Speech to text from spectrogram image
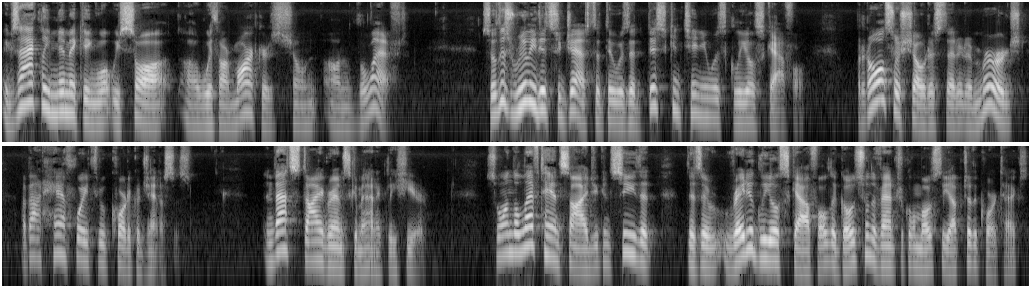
exactly mimicking what we saw uh, with our markers shown on the left. So this really did suggest that there was a discontinuous glial scaffold, but it also showed us that it emerged about halfway through corticogenesis. And that's diagrammed schematically here. So on the left-hand side, you can see that there's a radioglial scaffold that goes from the ventricle mostly up to the cortex.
